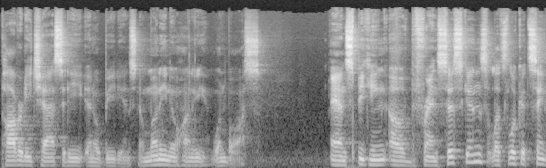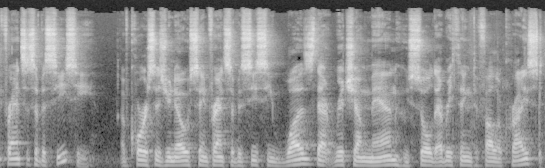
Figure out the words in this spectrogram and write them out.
Poverty, chastity, and obedience. No money, no honey, one boss. And speaking of the Franciscans, let's look at St. Francis of Assisi. Of course, as you know, St. Francis of Assisi was that rich young man who sold everything to follow Christ.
